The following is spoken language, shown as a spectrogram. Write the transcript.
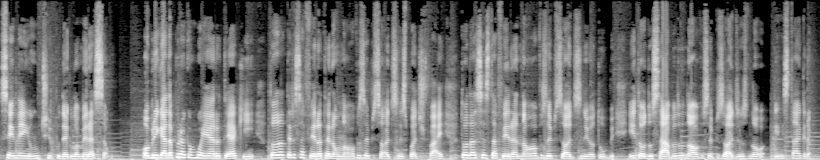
sem nenhum tipo de aglomeração. Obrigada por acompanhar até aqui. Toda terça-feira terão novos episódios no Spotify, toda sexta-feira novos episódios no YouTube e todo sábado novos episódios no Instagram.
